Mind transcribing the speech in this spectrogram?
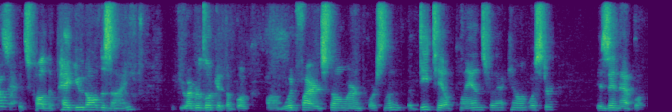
Okay. It's called the Peg Udall design. If you ever look at the book um, Wood-Fired Stoneware and Porcelain, the detailed plans for that kiln at Worcester is in that book.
